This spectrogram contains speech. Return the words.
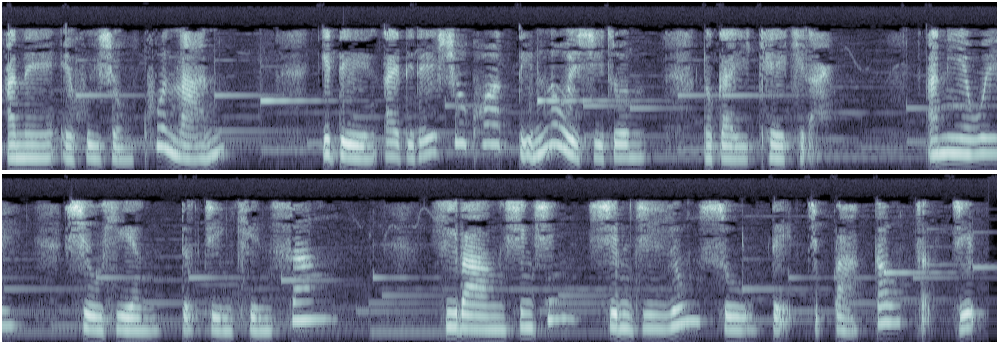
安尼会非常困难。一定爱伫咧小可沉落诶时阵，就甲伊提起来。安尼诶话，修行就真轻松。希望星星心之勇士第一百九十集。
